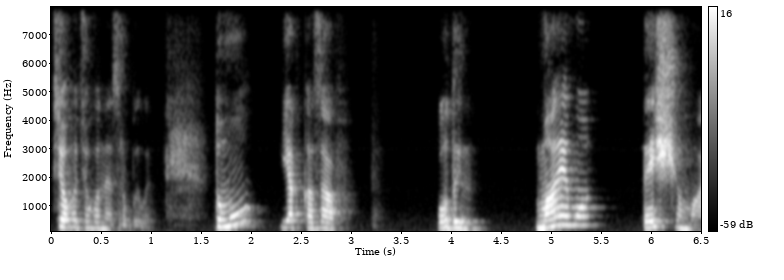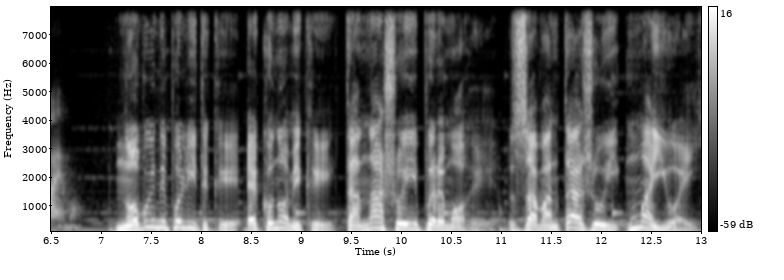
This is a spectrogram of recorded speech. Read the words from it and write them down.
Всього цього не зробили. Тому, як казав один, маємо те, що маємо. Новини політики, економіки та нашої перемоги. Завантажуй, майой.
